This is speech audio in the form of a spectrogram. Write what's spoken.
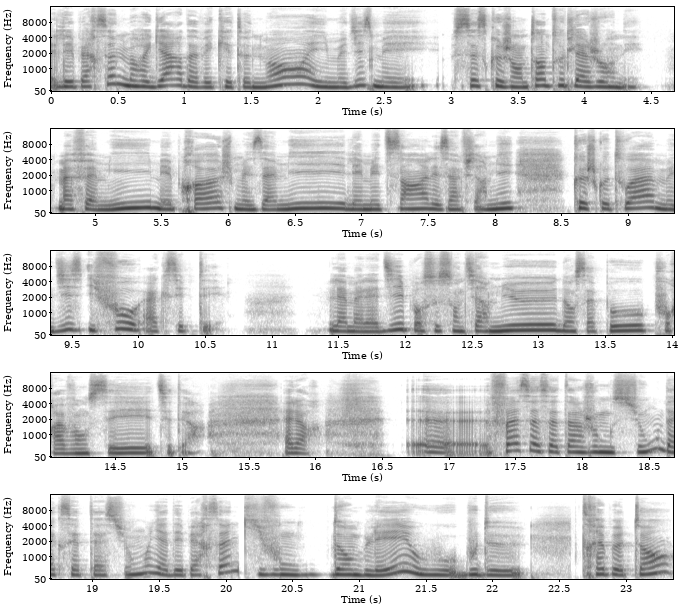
Les personnes me regardent avec étonnement et ils me disent mais c'est ce que j'entends toute la journée. Ma famille, mes proches, mes amis, les médecins, les infirmiers que je côtoie me disent il faut accepter la maladie pour se sentir mieux dans sa peau, pour avancer, etc. Alors, euh, face à cette injonction d'acceptation, il y a des personnes qui vont d'emblée ou au bout de très peu de temps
